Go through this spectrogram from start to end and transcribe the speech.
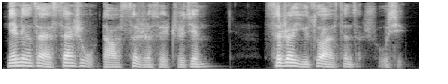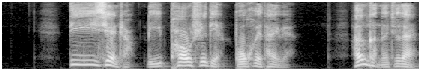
年龄在三十五到四十岁之间。死者与作案分子熟悉，第一现场离抛尸点不会太远，很可能就在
